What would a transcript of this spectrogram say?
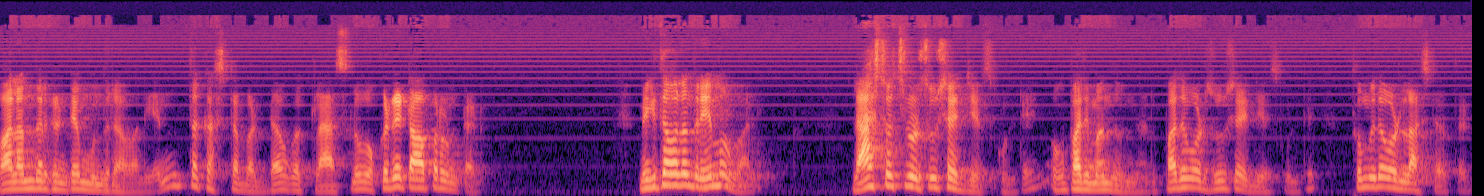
వాళ్ళందరికంటే ముందు రావాలి. ఎంత కష్టపడ్డా ఒక క్లాస్లో ఒకడే టాపర్ ఉంటాడు. మిగతా వాళ్ళందరూ ఏమవ్వాలి? లాస్ట్ వచ్చినోడు సూసైడ్ చేసుకుంటే ఒక పది మంది ఉన్నారు. పదవాడు సూసైడ్ చేసుకుంటే తొమ్మిదోడు లాస్ట్ అవుతాడు.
